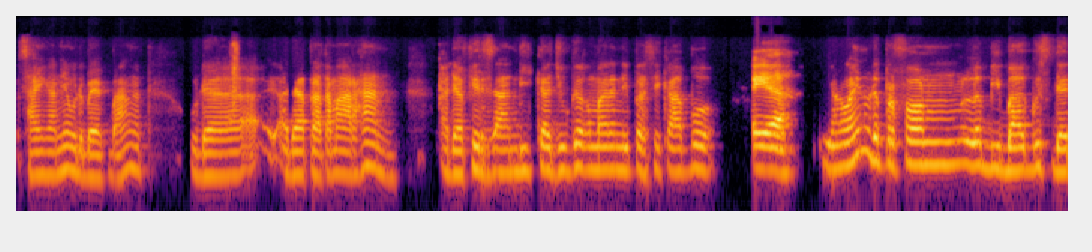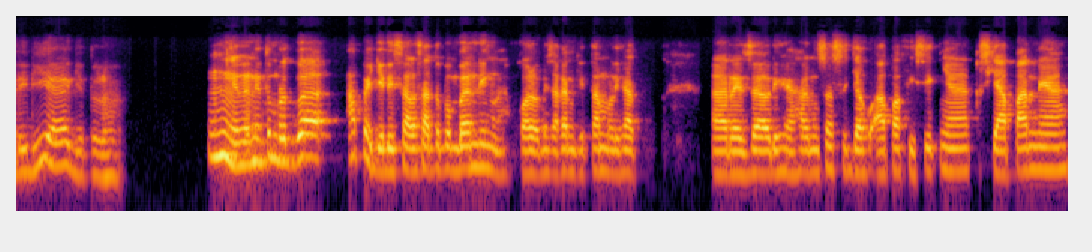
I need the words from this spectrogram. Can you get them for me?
saingannya udah banyak banget. Udah ada Pratama Arhan, ada Firza Andika juga kemarin di Persikabo. Iya. Yang lain udah perform lebih bagus dari dia gitu loh. Hmm, dan itu menurut gua apa ya jadi salah satu pembanding lah. Kalau misalkan kita melihat uh, Rezal di Hanusa sejauh apa fisiknya, kesiapannya,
